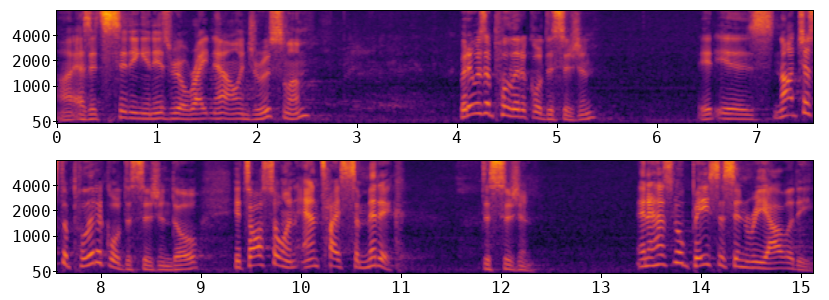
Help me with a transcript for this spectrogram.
uh, as it's sitting in Israel right now in Jerusalem. But it was a political decision. It is not just a political decision, though, it's also an anti Semitic decision. And it has no basis in reality.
